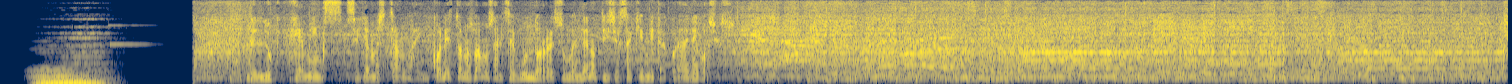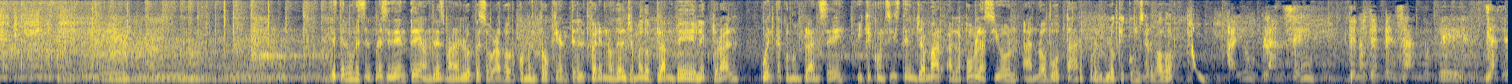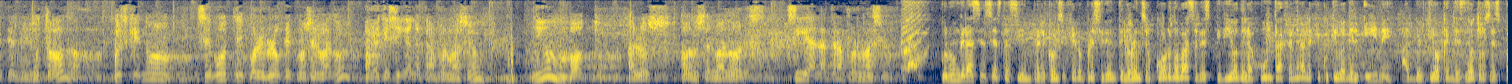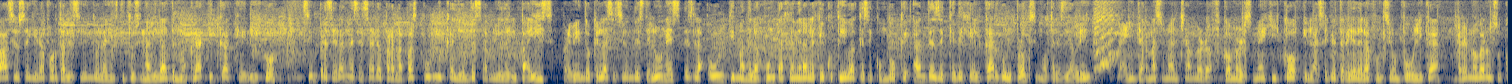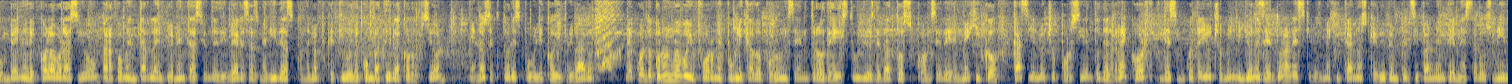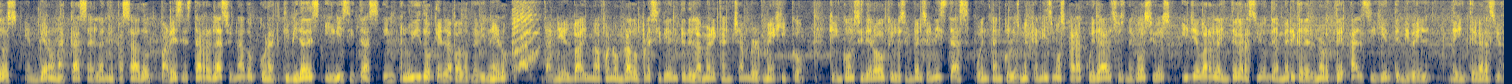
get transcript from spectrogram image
Hemmings se llama Starline. Con esto nos vamos al segundo resumen de noticias aquí en Bitácora de Negocios. Este lunes el presidente Andrés Manuel López Obrador comentó que ante el freno del llamado Plan B electoral, cuenta con un plan C y que consiste en llamar a la población a no votar por el bloque conservador. Hay un plan C, que no estén pensando que ya se terminó todo. Pues que no se vote por el bloque conservador para que siga la transformación. Ni un voto a los conservadores, sí a la transformación. Con un gracias y hasta siempre, el consejero presidente Lorenzo Córdoba se despidió de la Junta General Ejecutiva del INE. Advirtió que desde otros espacios seguirá fortaleciendo la institucionalidad democrática que, dijo, siempre será necesaria para la paz pública y el desarrollo del país, previendo que la sesión de este lunes es la última de la Junta General Ejecutiva que se convoque antes de que deje el cargo el próximo 3 de abril. La International Chamber of Commerce México y la Secretaría de la Función Pública renovaron su convenio de colaboración para fomentar la implementación de diversas medidas con el objetivo de combatir la corrupción en los sectores público y privado. De acuerdo con un nuevo informe publicado por un centro de estudios de datos con sede en México, casi el 8% del récord de 58 mil millones de dólares que los mexicanos que viven principalmente en Estados Unidos enviaron a casa el año pasado parece estar relacionado con actividades ilícitas, incluido el lavado de dinero. Daniel Baima fue nombrado presidente del American Chamber México, quien consideró que los inversionistas cuentan con los mecanismos para cuidar sus negocios y llevar la integración de América del Norte al siguiente nivel de integración.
